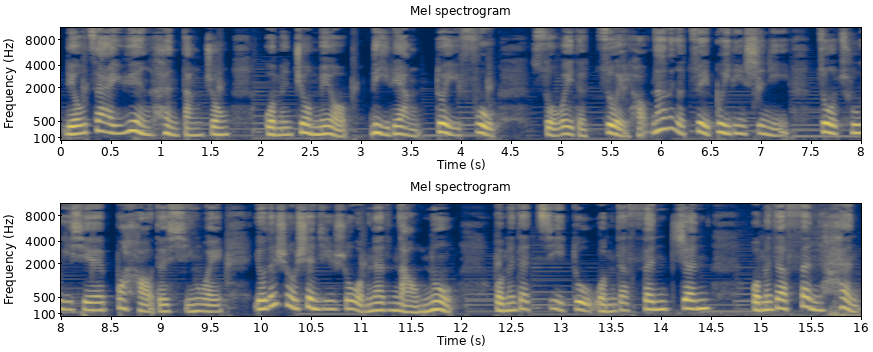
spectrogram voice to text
留在怨恨当中，我们就没有力量对付所谓的罪。哈，那那个罪不一定是你做出一些不好的行为，有的时候圣经说，我们的恼怒、我们的嫉妒、我们的纷争、我们的愤恨。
